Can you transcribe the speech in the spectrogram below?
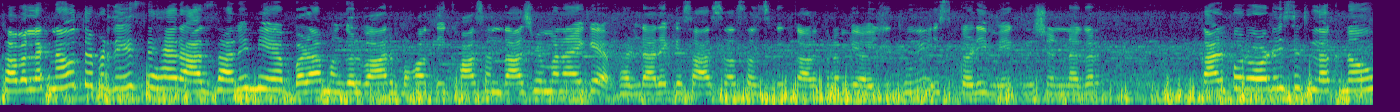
खबर लखनऊ उत्तर प्रदेश से है। राजधानी में अब बड़ा मंगलवार बहुत ही खास अंदाज में मनाया गया। भंडारे के साथ साथ सांस्कृतिक कार्यक्रम भी आयोजित हुए। इस कड़ी में कृष्ण नगर कानपुर रोड स्थित लखनऊ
